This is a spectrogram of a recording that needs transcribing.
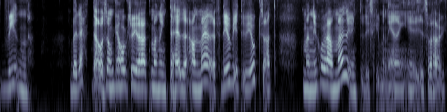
vill berätta och som kan också göra att man inte heller anmäler. För det vet vi också att människor anmäler inte diskriminering i, i så hög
